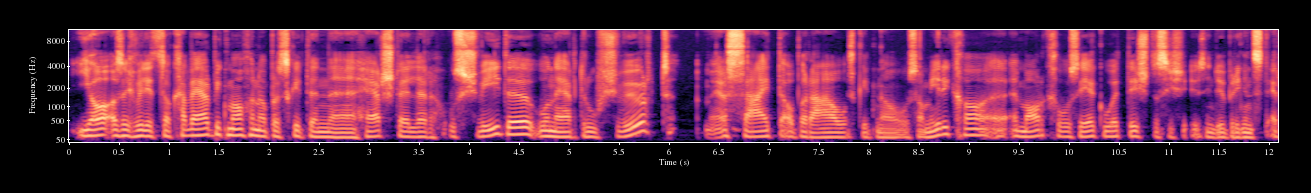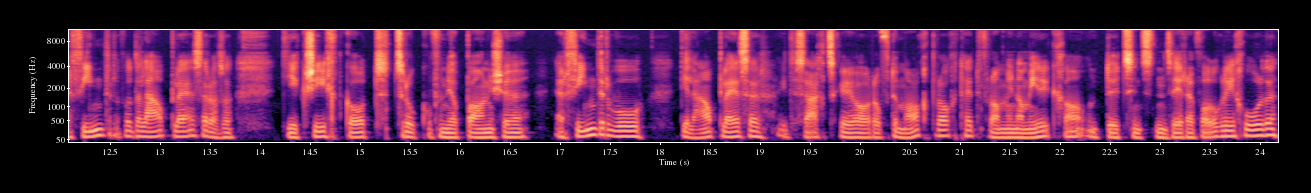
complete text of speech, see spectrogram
Ja, also ich will jetzt da keine Werbung machen, aber es gibt einen äh, Hersteller aus Schweden, wo er darauf schwört. Er sagt aber auch, es gibt noch aus Amerika äh, eine Marke, die sehr gut ist. Das ist, sind übrigens die Erfinder der Laubbläser. Also die Geschichte geht zurück auf einen japanischen Erfinder, der die Laubbläser in den 60er Jahren auf den Markt gebracht hat, vor allem in Amerika. Und dort sind sie dann sehr erfolgreich geworden.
